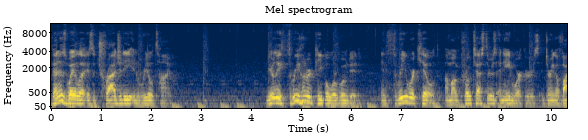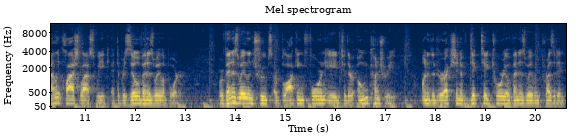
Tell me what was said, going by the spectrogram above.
Venezuela is a tragedy in real time. Nearly 300 people were wounded and three were killed among protesters and aid workers during a violent clash last week at the Brazil Venezuela border, where Venezuelan troops are blocking foreign aid to their own country under the direction of dictatorial Venezuelan President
